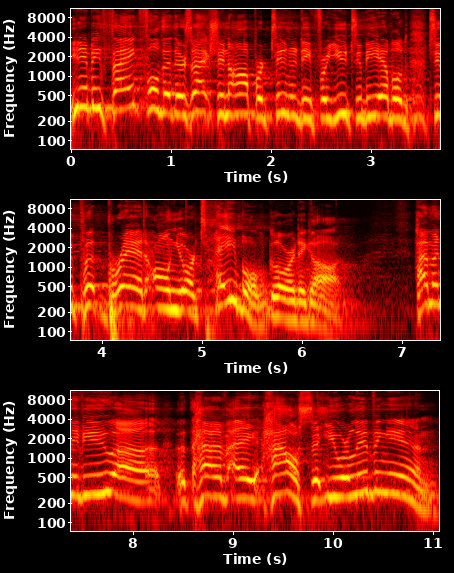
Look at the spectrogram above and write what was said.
You need to be thankful that there's actually an opportunity for you to be able to put bread on your table. Glory to God. How many of you uh, have a house that you are living in?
